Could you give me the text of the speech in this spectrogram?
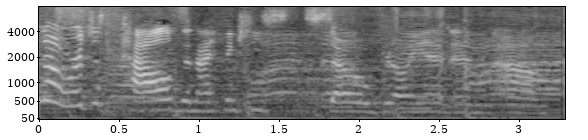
no, we're just pals, and I think he's so brilliant, and um,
